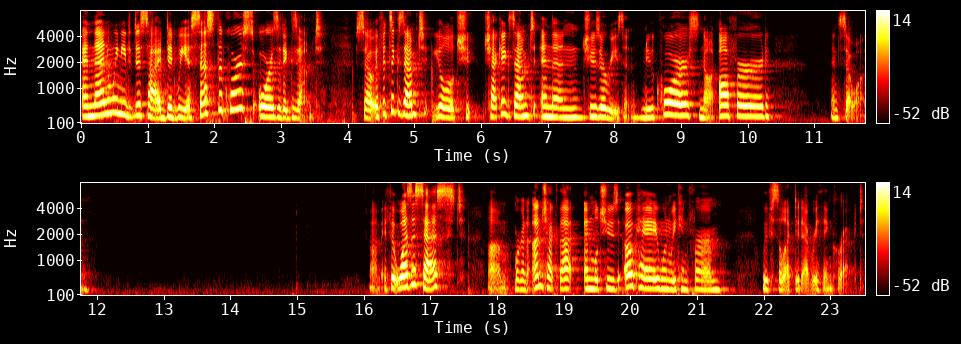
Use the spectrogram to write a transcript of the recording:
And then we need to decide, did we assess the course or is it exempt? So if it's exempt, you'll ch check exempt and then choose a reason. New course, not offered, and so on. Um, if it was assessed, um, we're going to uncheck that and we'll choose OK when we confirm we've selected everything correct.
